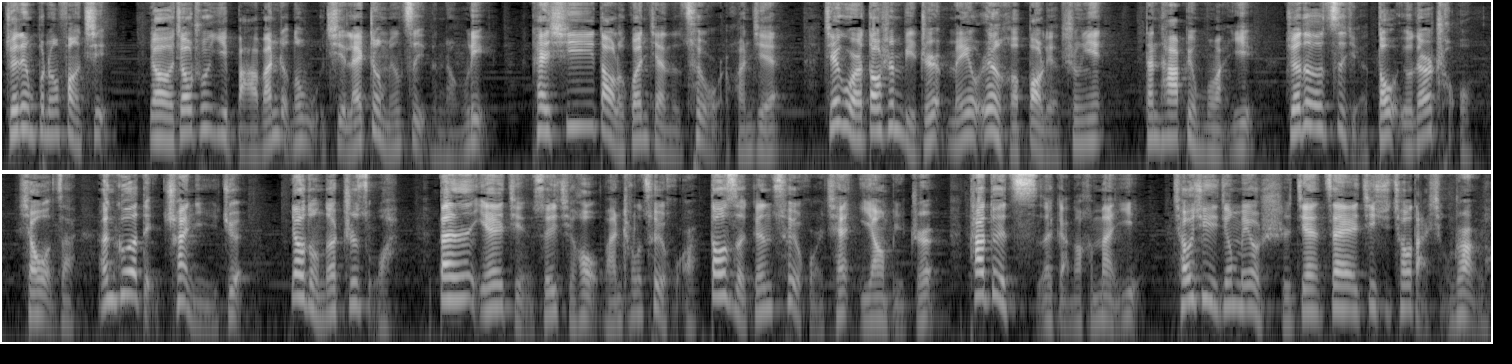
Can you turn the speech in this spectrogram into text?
决定不能放弃，要交出一把完整的武器来证明自己的能力。凯西到了关键的淬火环节，结果刀身笔直，没有任何爆裂的声音，但他并不满意。觉得自己的刀有点丑，小伙子，安哥得劝你一句，要懂得知足啊。班恩也紧随其后完成了淬火，刀子跟淬火前一样笔直，他对此感到很满意。乔许已经没有时间再继续敲打形状了，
